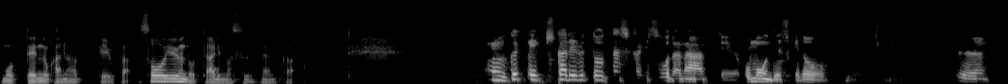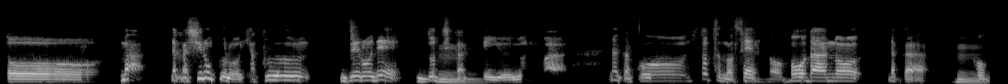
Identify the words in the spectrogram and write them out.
持ってんのかなっていうか、そういうのってあります？なんか。うん、こうやって聞かれると確かにそうだなって思うんですけど、うんと、まあ、なんか白黒100ゼロでどっちかっていうよりは、なんかこう、一つの線のボーダーの、なんか、うん。こ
